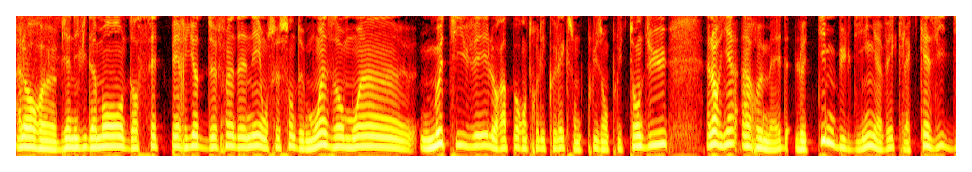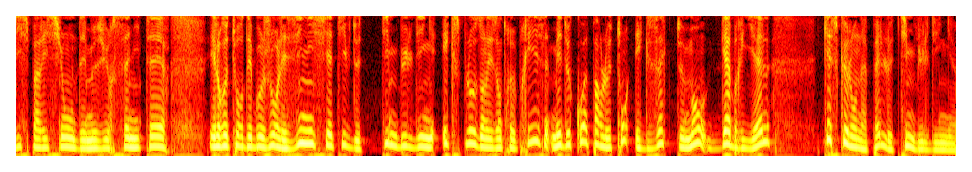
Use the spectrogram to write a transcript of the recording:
Alors euh, bien évidemment, dans cette période de fin d'année, on se sent de moins en moins motivé, le rapport entre les collègues sont de plus en plus tendus. Alors il y a un remède, le team building avec la quasi-disparition des mesures sanitaires et le retour des beaux jours, les initiatives de team building explosent dans les entreprises, mais de quoi parle-t-on exactement Gabriel? Qu'est-ce que l'on appelle le team building?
